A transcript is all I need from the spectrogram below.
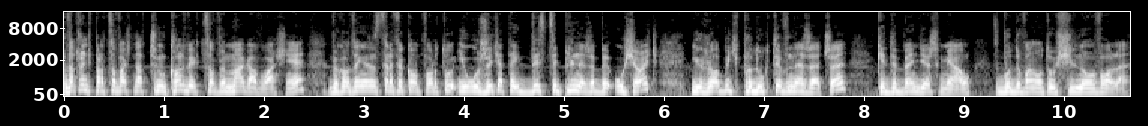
zacząć pracować nad czymkolwiek, co wymaga właśnie wychodzenia ze strefy komfortu i użycia tej dyscypliny, żeby usiąść i robić produktywne rzeczy, kiedy będziesz miał zbudowaną tą silną wolę.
